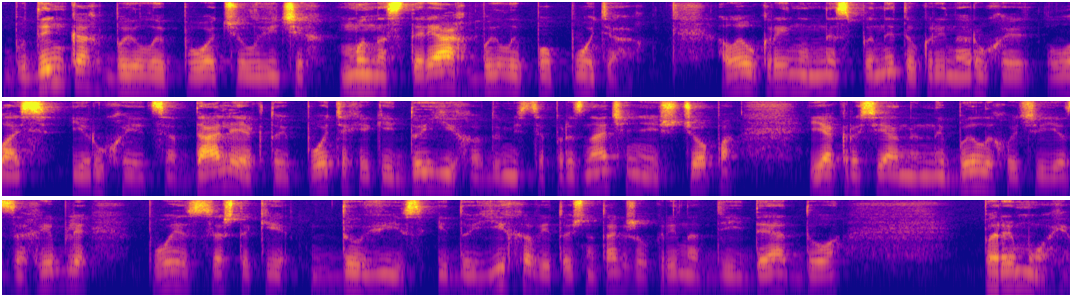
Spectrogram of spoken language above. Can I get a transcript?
будинках, били по чоловічих монастирях, били по потягах. Але Україну не спинити. Україна рухалась і рухається далі, як той потяг, який доїхав до місця призначення і щопа. Як росіяни не били, хоч і є загиблі, поїзд все ж таки довіз і доїхав, і точно так же Україна дійде до перемоги.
